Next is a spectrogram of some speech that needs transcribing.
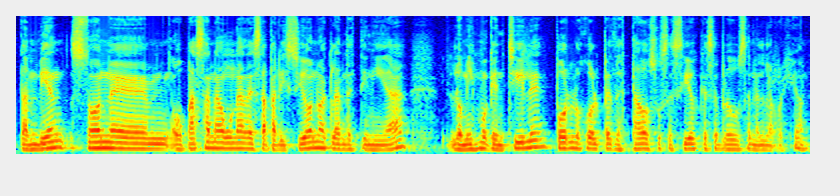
también son eh, o pasan a una desaparición o a clandestinidad, lo mismo que en Chile, por los golpes de Estado sucesivos que se producen en la región.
